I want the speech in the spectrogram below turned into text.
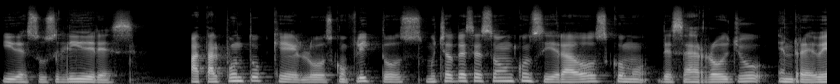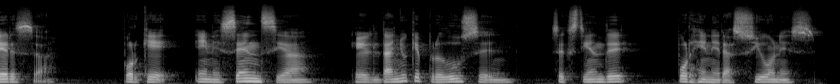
y de sus líderes, a tal punto que los conflictos muchas veces son considerados como desarrollo en reversa, porque en esencia el daño que producen se extiende por generaciones.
